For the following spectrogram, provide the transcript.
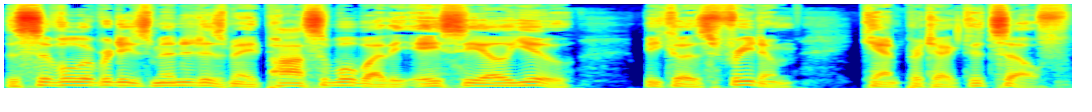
The Civil Liberties Minute is made possible by the ACLU because freedom can't protect itself.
